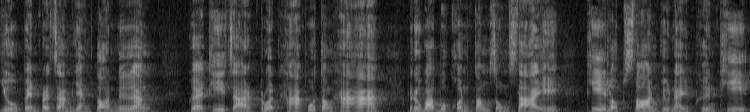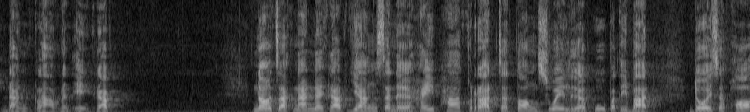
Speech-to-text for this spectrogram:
อยู่เป็นประจำอย่างต่อเนื่อง เพื่อที่จะตรวจหาผู้ต้องหา หรือว่าบุคคลต้องสงสัยที่หลบซ่อนอยู่ในพื้นที่ดังกล่าวนั่นเองครับ นอกจากนั้นนะครับยังเสนอให้ภาครัฐจะต้องช่วยเหลือผู้ปฏิบัติ โดยเฉพาะ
